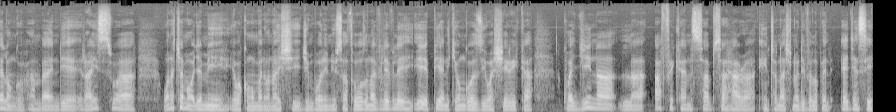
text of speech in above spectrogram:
Elongo ambaye ndiye rais wa wanachama wa jamii ya wakongomani wanaoishi jimboni New South Wales, na vilevile yeye pia ni kiongozi wa shirika kwa jina la African Sub-Sahara International Development Agency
